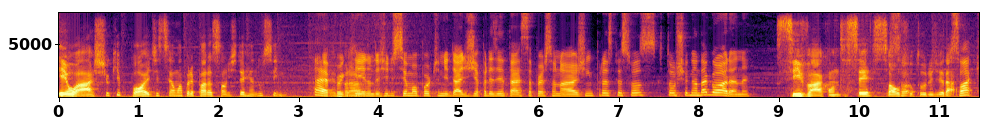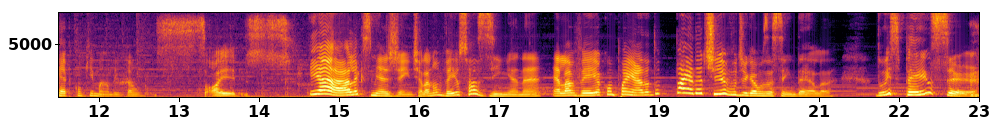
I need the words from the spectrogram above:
eu acho que pode ser uma preparação de terreno, sim. É, é porque pra... não deixa de ser uma oportunidade de apresentar essa personagem para as pessoas que estão chegando agora, né? Se vai acontecer, só, só, o futuro dirá. Só a Capcom que manda, então. Só eles. E a Alex, minha gente, ela não veio sozinha, né? Ela veio acompanhada do pai adotivo, digamos assim, dela. Do Spencer,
